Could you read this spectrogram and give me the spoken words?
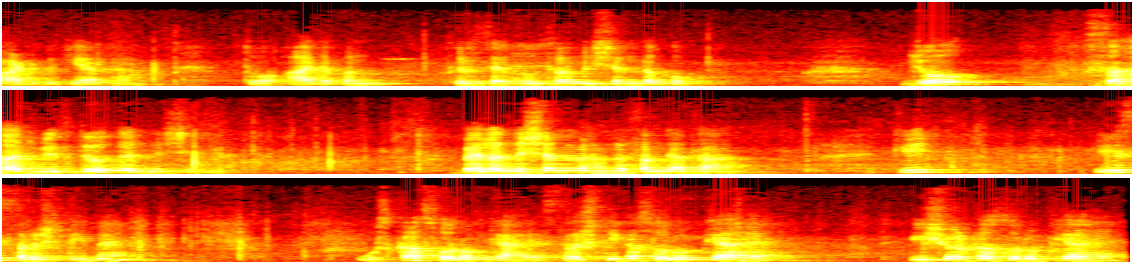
पाठ भी किया था। तो आज अपन फिर से दूसरा निश्चिंद को, जो सहज विद्योदय निश्चिंद पहला निश्चिंद में हमने समझा था कि इस सृष्टि में उसका स्वरूप क्या है। सृष्टि का स्वरूप क्या है? ईश्वर का स्वरूप क्या है?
